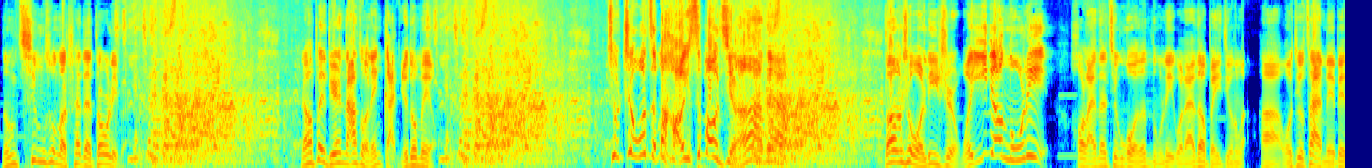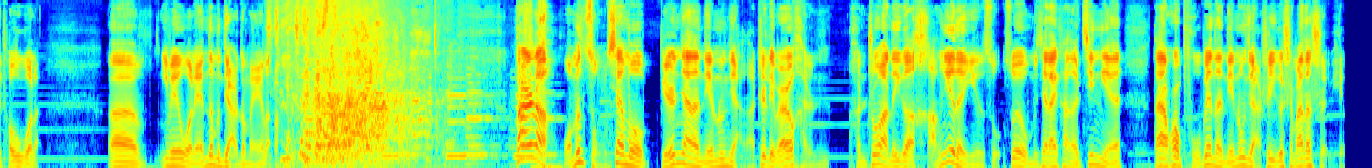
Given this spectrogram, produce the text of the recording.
能轻松的揣在兜里边，然后被别人拿走，连感觉都没有。就这，我怎么好意思报警啊？对啊？当时我立志，我一定要努力。后来呢，经过我的努力，我来到北京了啊，我就再也没被偷过了。呃，因为我连那么点都没了。当然了，我们总羡慕别人家的年终奖啊，这里边有很很重要的一个行业的因素。所以，我们先来看看今年大家伙普遍的年终奖是一个什么样的水平。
